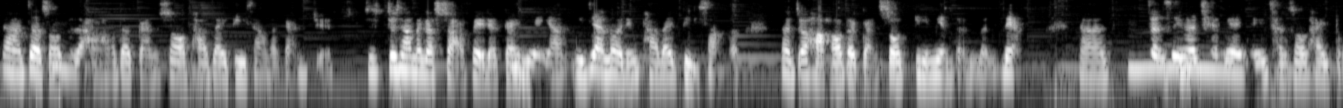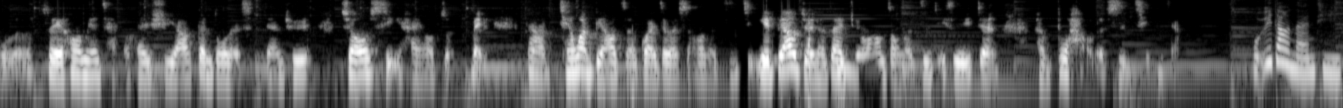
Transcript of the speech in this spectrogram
那这时候就是好好的感受趴在地上的感觉，就就像那个耍废的概念一样，你既然都已经趴在地上了，那就好好的感受地面的能量。那正是因为前面已经承受太多了，所以后面才会需要更多的时间去休息还有准备。那千万不要责怪这个时候的自己，也不要觉得在绝望中的自己是一件很不好的事情，这样。我遇到难题，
